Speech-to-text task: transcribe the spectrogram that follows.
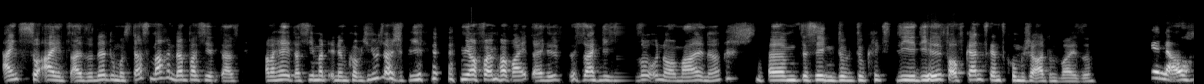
eins zu eins. Also, ne, du musst das machen, dann passiert das. Aber hey, dass jemand in einem Computerspiel mir auf einmal weiterhilft, ist eigentlich so unnormal, ne? Ähm, deswegen, du, du kriegst die, die Hilfe auf ganz, ganz komische Art und Weise. Genau,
